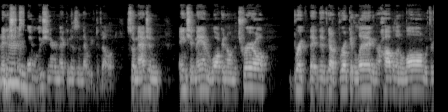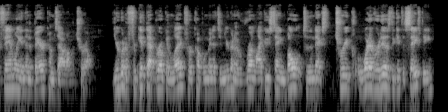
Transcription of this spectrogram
And mm-hmm. it's just mm-hmm. an evolutionary mechanism that we've developed. So imagine ancient man walking on the trail, break they, have got a broken leg and they're hobbling along with their family, and then a bear comes out on the trail. You're going to forget that broken leg for a couple minutes, and you're going to run like Usain Bolt to the next tree, whatever it is, to get to safety.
